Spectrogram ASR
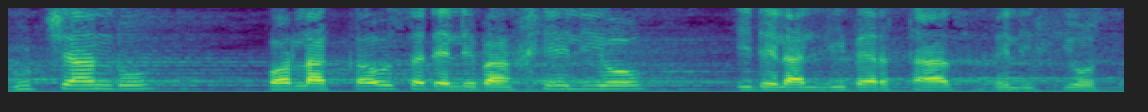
luchando por la causa del Evangelio y de la libertad religiosa.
